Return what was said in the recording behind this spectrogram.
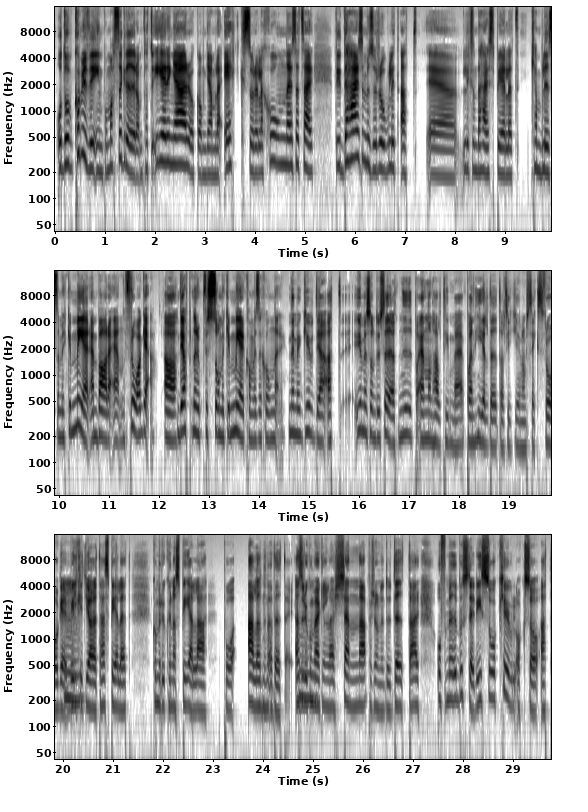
Och då kom ju vi in på massa grejer om tatueringar och om gamla ex och relationer så att så här, det är det här som är så roligt att eh, liksom det här spelet kan bli så mycket mer än bara en fråga. Ja. Det öppnar upp för så mycket mer konversationer. Nej men gud ja, att, jo men som du säger att ni på en och en halv timme på en hel dejt alltså gick igenom sex frågor Mm. vilket gör att det här spelet kommer du kunna spela på alla dina dejter. Alltså du Mm. kommer verkligen lära känna personen du dejtar och för mig och Buster det är så kul också att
